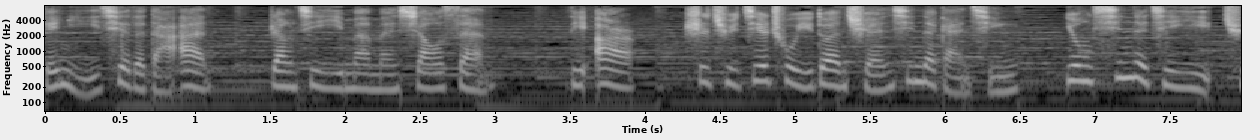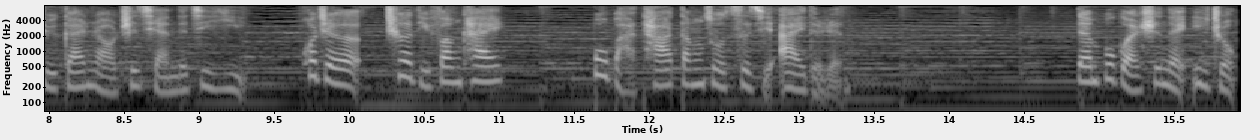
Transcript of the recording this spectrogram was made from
给你一切的答案，让记忆慢慢消散；第二是去接触一段全新的感情，用新的记忆去干扰之前的记忆，或者彻底放开，不把他当做自己爱的人。但不管是哪一种，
